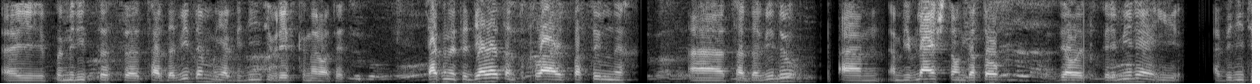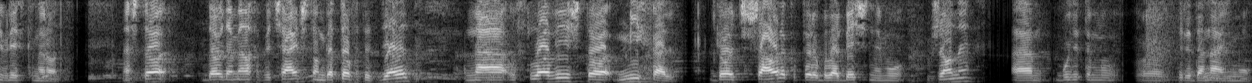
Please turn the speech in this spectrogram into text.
э, и помириться с царь Давидом и объединить еврейский народ этим. Так он это делает, он посылает посыльных э, царь Давиду, э, объявляя, что он готов сделать перемирие и объединить еврейский народ. На что Давид Амелах отвечает, что он готов это сделать на условии, что Михаль, дочь Шауля, которая была обещана ему в жены, э, будет ему э, передана ему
